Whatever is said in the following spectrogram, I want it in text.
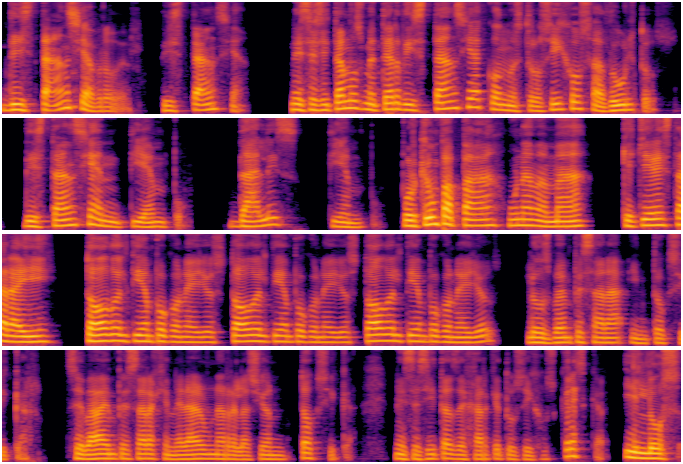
Distancia, brother, distancia. Necesitamos meter distancia con nuestros hijos adultos, distancia en tiempo, dales tiempo. Porque un papá, una mamá que quiere estar ahí todo el tiempo con ellos, todo el tiempo con ellos, todo el tiempo con ellos, los va a empezar a intoxicar. Se va a empezar a generar una relación tóxica. Necesitas dejar que tus hijos crezcan y los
